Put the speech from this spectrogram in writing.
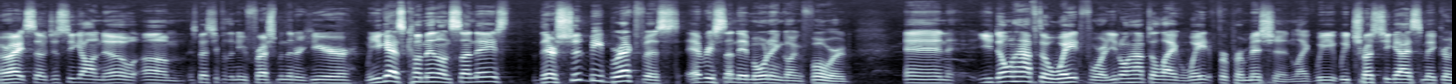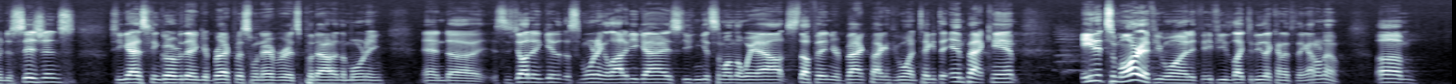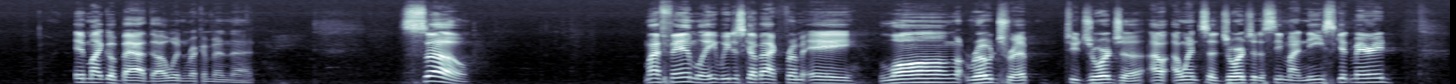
All right, so just so y'all know, um, especially for the new freshmen that are here, when you guys come in on Sundays, there should be breakfast every Sunday morning going forward. And you don't have to wait for it. You don't have to like wait for permission. Like we, we trust you guys to make your own decisions. So you guys can go over there and get breakfast whenever it's put out in the morning. And uh, since y'all didn't get it this morning, a lot of you guys, you can get some on the way out. Stuff it in your backpack if you want. Take it to Impact Camp. Eat it tomorrow if you want, if, if you'd like to do that kind of thing. I don't know. Um, it might go bad, though. I wouldn't recommend that. So, my family, we just got back from a long road trip to Georgia. I, I went to Georgia to see my niece get married.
